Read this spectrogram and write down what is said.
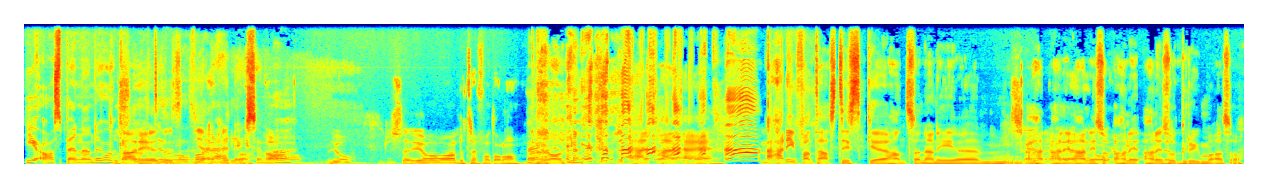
Det är asspännande att åka Ja, det och vara där. Liksom. Ja. jo, du säger, jag har aldrig träffat honom. Men jag jag har lite Han, är fantastisk, Hansen. Han är, han, han, är, han, är, så, han, är, han är så grym alltså.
